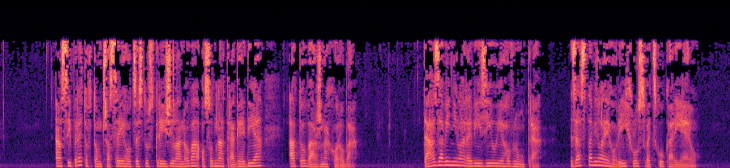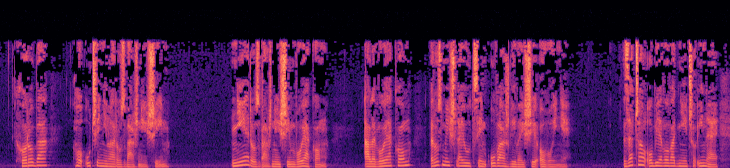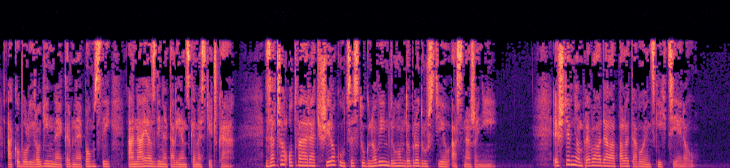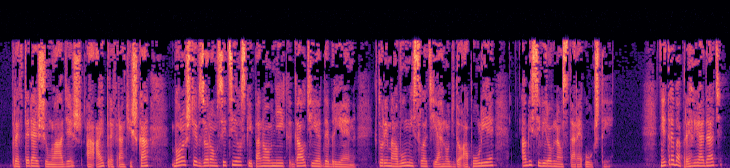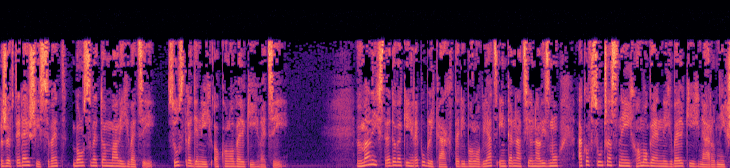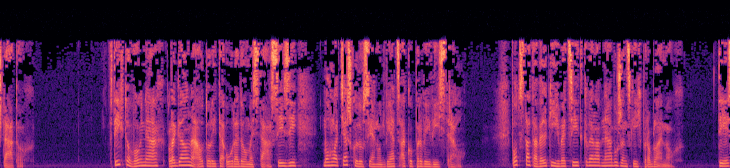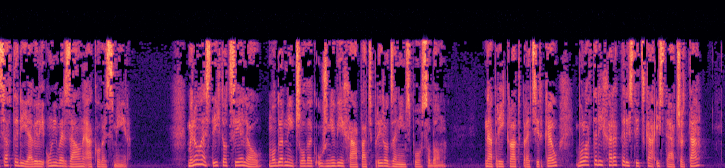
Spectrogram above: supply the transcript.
Asi preto v tom čase jeho cestu skrížila nová osobná tragédia, a to vážna choroba. Tá zavinila revíziu jeho vnútra, zastavila jeho rýchlu svetskú kariéru. Choroba ho učinila rozvážnejším. Nie rozvážnejším vojakom, ale vojakom rozmýšľajúcim uvážlivejšie o vojne začal objavovať niečo iné, ako boli rodinné krvné pomsty a nájazdy na talianské mestečká. Začal otvárať širokú cestu k novým druhom dobrodružstiev a snažení. Ešte v ňom prevládala paleta vojenských cieľov. Pre vtedajšiu mládež a aj pre Františka bol ešte vzorom sicílsky panovník Gautier de Brienne, ktorý mal v úmysle tiahnuť do Apúlie, aby si vyrovnal staré účty. Netreba prehliadať, že vtedajší svet bol svetom malých vecí, sústredených okolo veľkých vecí. V malých stredovekých republikách vtedy bolo viac internacionalizmu ako v súčasných homogénnych veľkých národných štátoch. V týchto vojnách legálna autorita úradov mesta Asízy mohla ťažko dosiahnuť viac ako prvý výstrel. Podstata veľkých vecí tkvela v náboženských problémoch. Tie sa vtedy javili univerzálne ako vesmír. Mnohé z týchto cieľov moderný človek už nevie chápať prirodzeným spôsobom. Napríklad pre cirkev bola vtedy charakteristická istá črta,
